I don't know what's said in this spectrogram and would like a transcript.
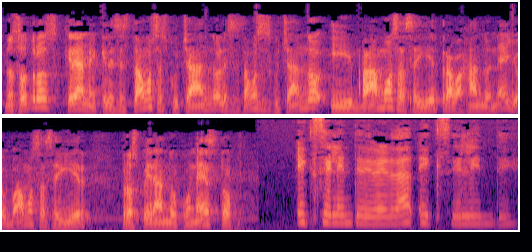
Nosotros, créanme, que les estamos escuchando, les estamos escuchando y vamos a seguir trabajando en ello, vamos a seguir prosperando con esto. Excelente, de verdad, excelente.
